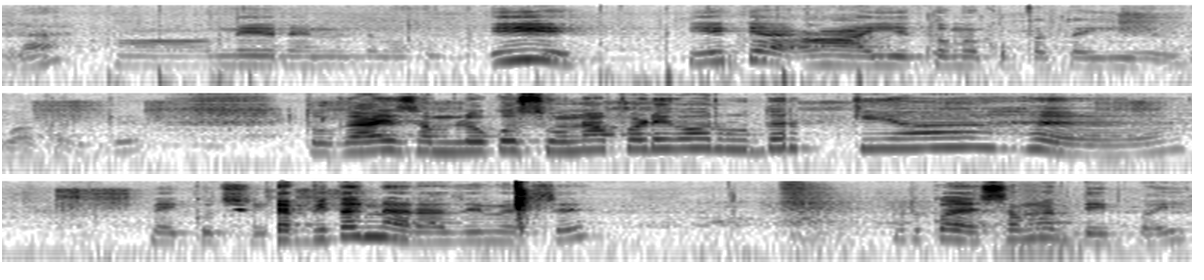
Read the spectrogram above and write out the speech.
ना? हाँ नहीं रहने दे मेरे ये ये क्या? हाँ ये तो मेरे को पता ही है हुआ करके। तो गाइस हम लोग को सोना पड़ेगा और उधर क्या है? नहीं कुछ नहीं। अभी तक नाराज़ है मेरे से। मेरे को ऐसा मत देख भाई।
